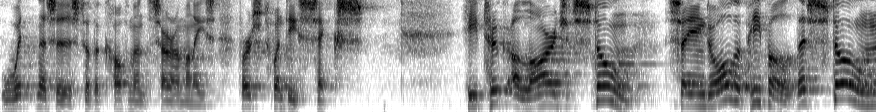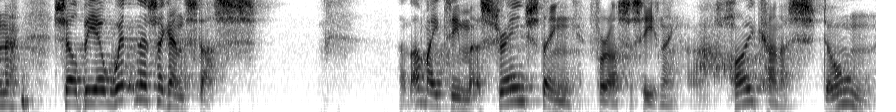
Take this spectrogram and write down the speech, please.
witnesses to the covenant ceremonies. Verse 26 He took a large stone, saying to all the people, This stone shall be a witness against us. And that might seem a strange thing for us this evening. How can a stone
